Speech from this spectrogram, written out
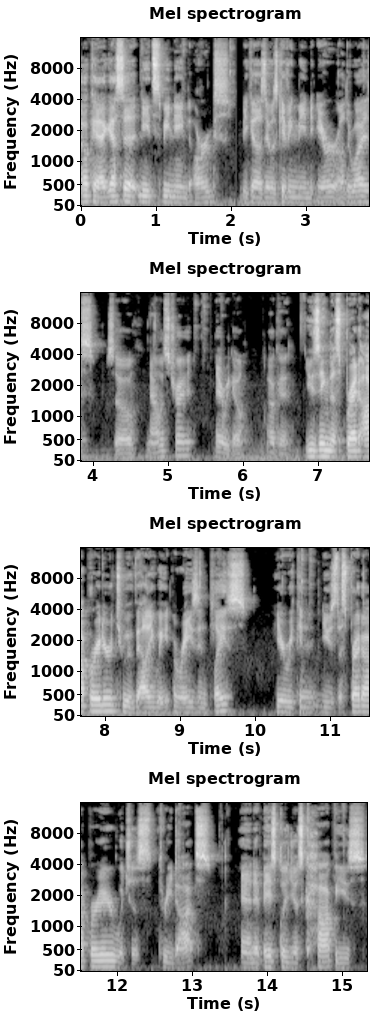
Okay, I guess it needs to be named args because it was giving me an error otherwise. So now let's try it. There we go. Okay. Using the spread operator to evaluate arrays in place. Here we can use the spread operator, which is three dots, and it basically just copies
